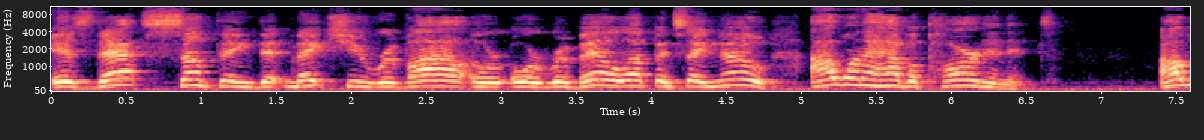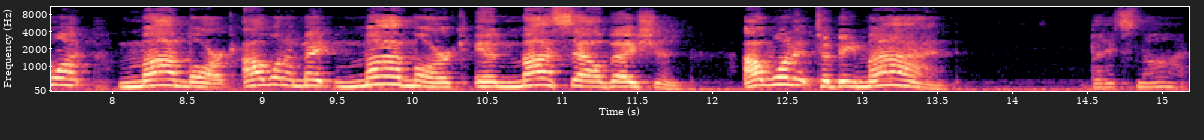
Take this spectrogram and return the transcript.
Is that something that makes you revile or, or rebel up and say, No, I want to have a part in it? I want my mark. I want to make my mark in my salvation. I want it to be mine. But it's not.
